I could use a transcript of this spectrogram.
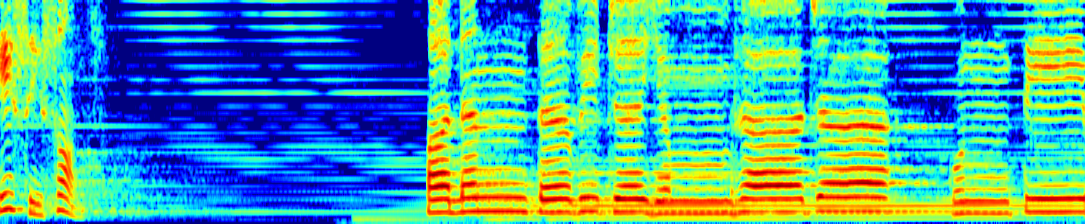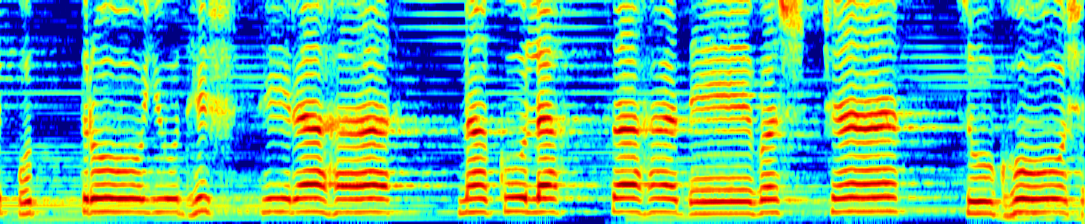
et ses sens. अनन्तविजयं राजा कुन्तीपुत्रो युधिष्ठिरः नकुलः सह देवश्च सुघोषमणिपुष्पकौ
